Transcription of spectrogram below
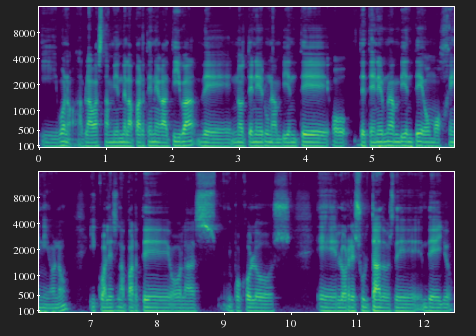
y bueno, hablabas también de la parte negativa de no tener un ambiente o de tener un ambiente homogéneo, ¿no? Y cuál es la parte o las un poco los, eh, los resultados de, de ello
